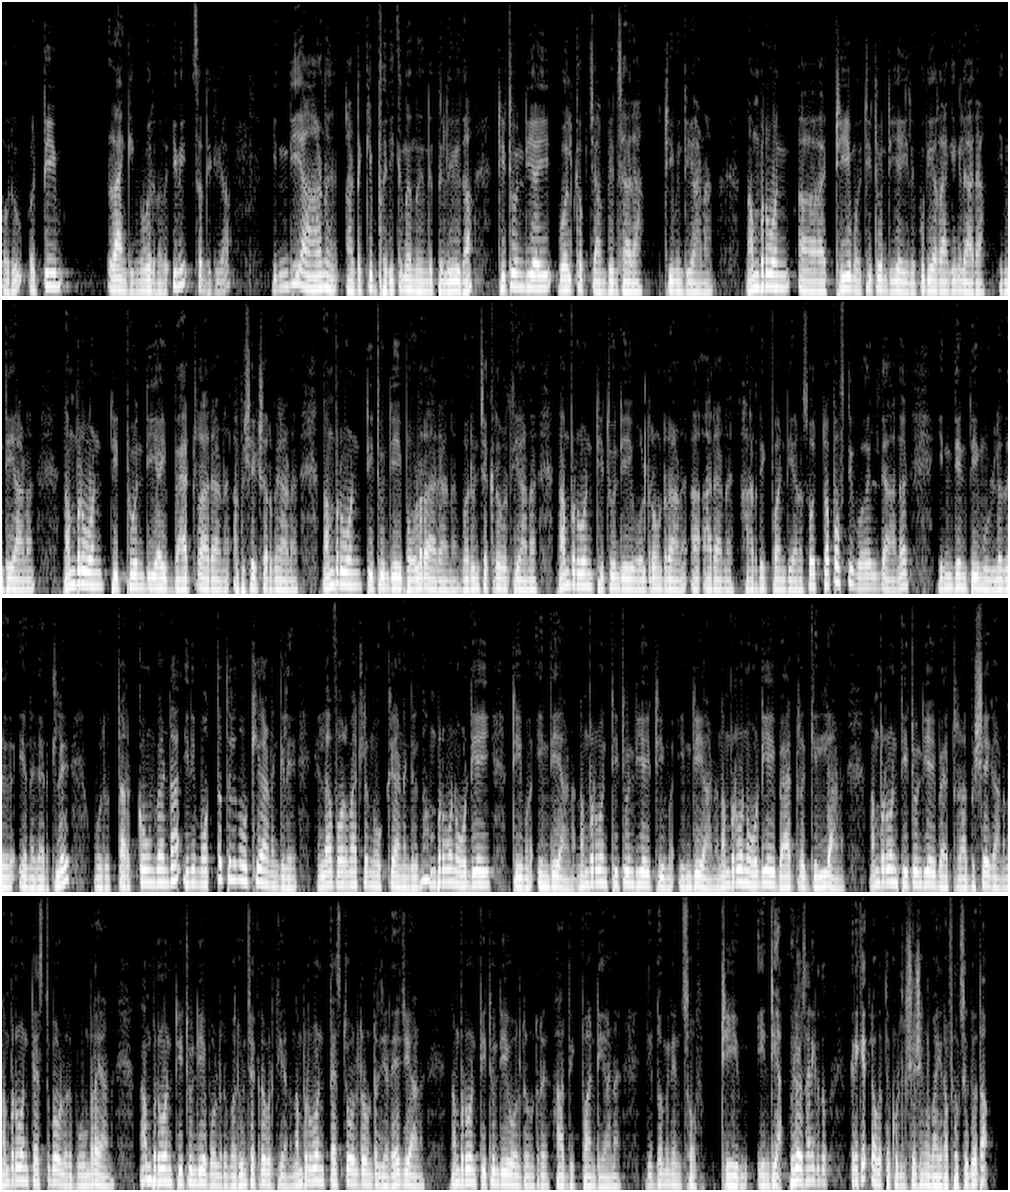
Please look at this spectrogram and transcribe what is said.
ഒരു ടീം റാങ്കിങ് വരുന്നത്. ഇനി ശ്രദ്ധിക്കുക ഇന്ത്യയാണ് അടക്കി ഭരിക്കുന്നതിന്റെ തെളിവിത T twenty I world cup champions ആരാ? ടീം ഇന്ത്യയാണ്. Number one team T twenty ഐയിൽ പുതിയ റാങ്കിങ്ങിൽ ആരാ? ഇന്ത്യയാണ്. Number one T twenty I batter ആരാണ്? അഭിഷേക് ശർമ്മയാണ്. Number one T twenty I bowler ആരാണ്? Varun ചക്രവർത്തിയാണ്. Number one T twenty I ഓൾറൗണ്ടറാണ് ആണ്. ആരാണ്? Hardik പാണ്ഡ്യയാണ്. So top of the world ആണ് ഇന്ത്യൻ ടീം ഉള്ളത് എന്ന കാര്യത്തിൽ ഒരു തർക്കവും വേണ്ട. ഇനി മൊത്തത്തിൽ നോക്കുകയാണെങ്കിൽ എല്ലാ ഫോർമാറ്റിലും നോക്കുകയാണെങ്കിൽ number one O D I team ഇന്ത്യയാണ്. Number one T twenty I team ഇന്ത്യയാണ്. Number one O D I batter ഗില്ലാണ്. Number one T twenty I batter അഭിഷേകാണ്. Number one test bowler ബൂംറയാണ്. Number one T twenty bowler Varun ചക്രവർത്തിയാണ്. Number one test allrounder ജഡേജയാണ്. Number one T twenty allrounder Hardik പാണ്ഡ്യയാണ്. The dominance of team India video അവസാനിക്കുന്നു. Cricket ലോകത്തെ കൂടുതൽ വിശേഷങ്ങളുമായി റഫ്ലോക്സ് എത്താം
